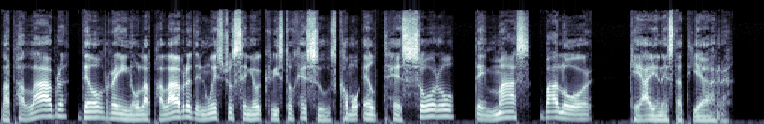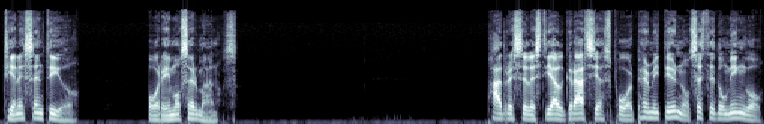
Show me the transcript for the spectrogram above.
la palabra del reino, la palabra de nuestro Señor Cristo Jesús como el tesoro de más valor que hay en esta tierra. ¿Tiene sentido? Oremos hermanos. Padre Celestial, gracias por permitirnos este domingo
